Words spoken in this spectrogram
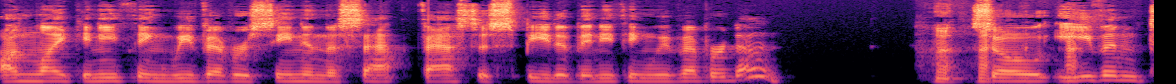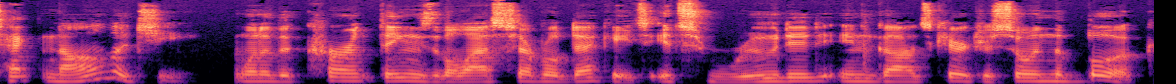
unlike anything we've ever seen in the fastest speed of anything we've ever done so even technology, one of the current things of the last several decades, it's rooted in God's character. So in the book,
